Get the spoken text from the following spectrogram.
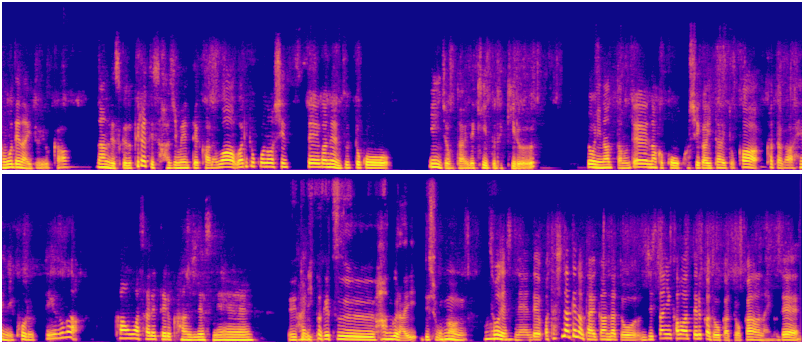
保てないというか。なんですけど、ピラティス始めてからは割とこの姿勢がね、ずっとこう、いい状態でキープできるようになったので、なんかこう腰が痛いとか、肩が変に凝るっていうのが緩和されてる感じですね。えっと、はい。1ヶ月半ぐらいでしょうか。うん。そうですね。で、私だけの体感だと実際に変わってるかどうかってわからないので、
